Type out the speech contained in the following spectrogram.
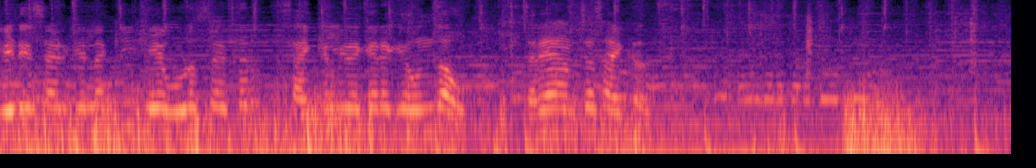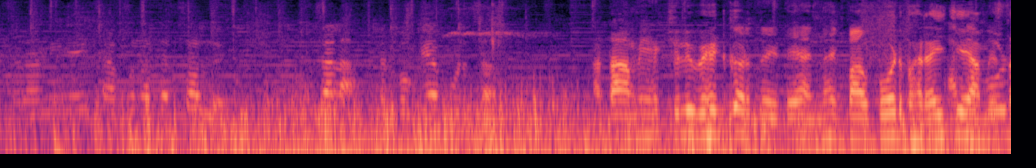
हे डिसाईड केलं की हे एवढंच आहे तर सायकल वगैरे घेऊन जाऊ. तर हे आमच्या सायकल आता चाललोय. चला तर बघूया पुढचं. आता आम्ही ऍक्च्युली वेट करतोय इथे. यांना बोट भरायची आहे, आता आम्ही बोट.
